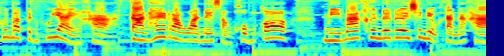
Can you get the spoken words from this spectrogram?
ขึ้นมาเป็นผู้ใหญ่ค่ะ การให้รางวัลในสังคมก็มีมากขึ้นเรื่อยๆ เช่นเดียวกันนะคะ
